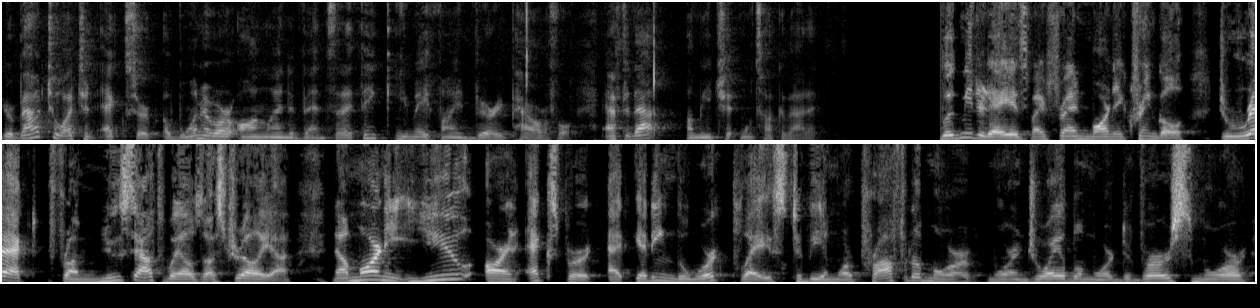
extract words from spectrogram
You're about to watch an excerpt of one of our online events that I think you may find very powerful. After that, I'll meet you and we'll talk about it. With me today is my friend Marnie Cringle, direct from New South Wales, Australia. Now, Marnie, you are an expert at getting the workplace to be a more profitable, more more enjoyable, more diverse, more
